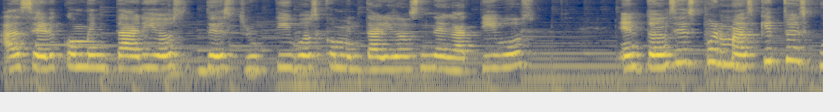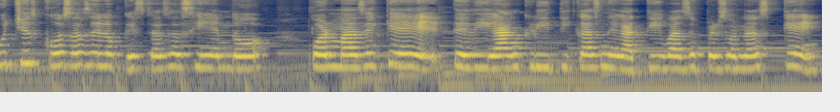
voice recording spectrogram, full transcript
hacer comentarios destructivos, comentarios negativos. Entonces, por más que tú escuches cosas de lo que estás haciendo, por más de que te digan críticas negativas de personas que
